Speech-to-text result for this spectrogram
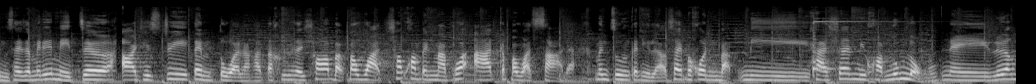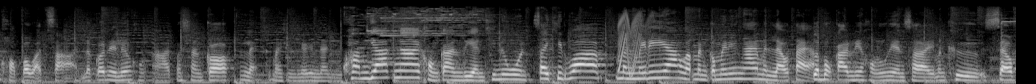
ถึงไซจะไม่ได้ major artistry เต็มตัวนะคะ แต่คือไซชอบแบบประวัติชอบความเป็นมาเพราะว่าอาร์ตกับประวัติศาสตร์อะมันจูนกันอยู่แล้วไซเป็นคนแบบมี passion มีความลุ่มหลงในเรื่องของประวัติศาสตร์ แล้วก็ในเรื่องของอาร์ตเพราะฉะนั้นก็นั่นแหละทำไมถึงเรียนด้นนี้ความยากง่ายของการเรียนที่นู่นไซคิดว่ามันไม่ได้ยากแล้วมันก็ไม่ได้ง่ายมันแล้ว แต่ระบบการเรียนของโรงเรียนไซมันคือ self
